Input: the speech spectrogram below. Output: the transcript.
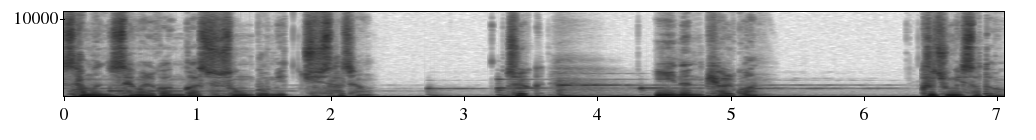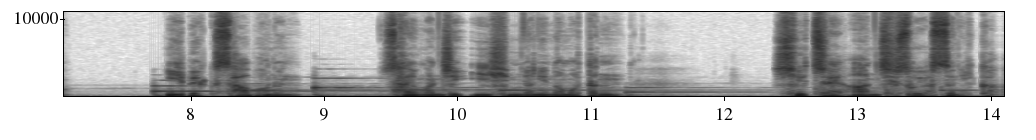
3은 생활관과 수송부 및 취사장, 즉 이는 별관. 그 중에서도 204번은 사용한 지 20년이 넘었다는 시체 안치소였으니까.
